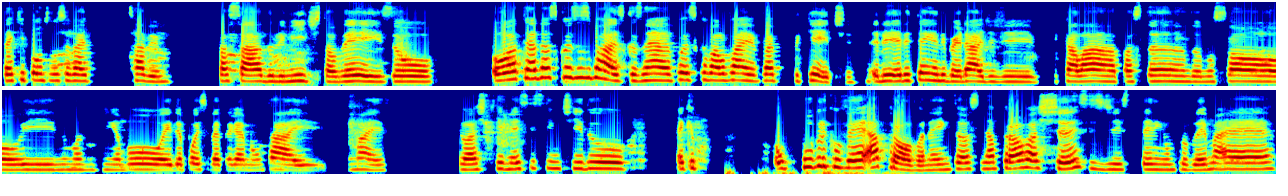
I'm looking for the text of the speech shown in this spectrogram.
até que ponto você vai, sabe, passar do limite, talvez, ou, ou até das coisas básicas, né? Depois esse cavalo vai, vai pro piquete, ele, ele tem a liberdade de ficar lá pastando no sol e numa vidinha boa, e depois você vai pegar e montar e mais. Eu acho que nesse sentido é que o público vê a prova, né? Então, assim, na prova as chances de terem um problema é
